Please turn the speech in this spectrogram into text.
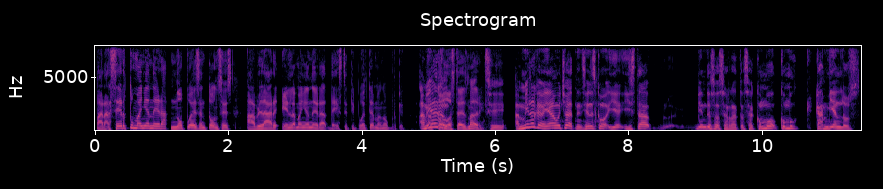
para hacer tu mañanera, no puedes entonces hablar en la mañanera de este tipo de temas, ¿no? Porque A mí lo- todo está desmadre. Sí. A mí lo que me llama mucho la atención es como, y, y está viendo eso hace rato, o sea, cómo, cómo cambian los,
